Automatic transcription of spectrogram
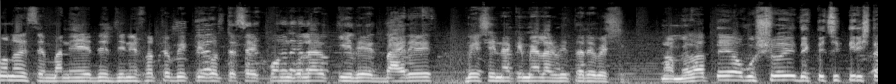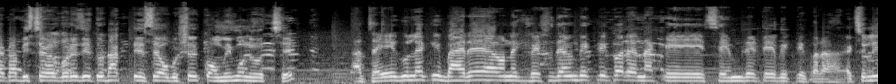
মনে হয়েছে? মানে যে জিনিসপত্র বিক্রি করতেছে কোনগুলা কি রেট বাইরে বেশি নাকি মেলার ভিতরে বেশি? না মেলাতে অবশ্যই দেখতেছি তিরিশ টাকা বিশ টাকা করে যেহেতু ডাকতেছে অবশ্যই কমই মনে হচ্ছে। আচ্ছা এগুলা কি বাইরে অনেক বেশি দামে বিক্রি করে নাকি সেম রেটে বিক্রি করা হয়? অ্যাকচুয়ালি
